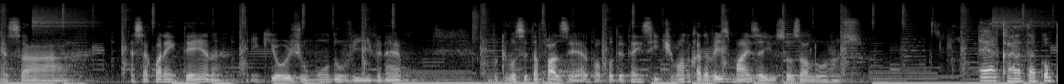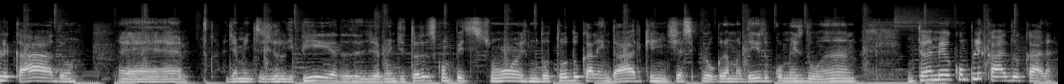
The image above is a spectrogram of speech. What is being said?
essa essa quarentena em que hoje o mundo vive, né? Como que você tá fazendo para poder estar tá incentivando cada vez mais aí os seus alunos? É, cara, tá complicado. É, adiamento de Olimpíadas, adiamento de todas as competições, mudou todo o calendário que a gente já se programa desde o começo do ano. Então é meio complicado, cara.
